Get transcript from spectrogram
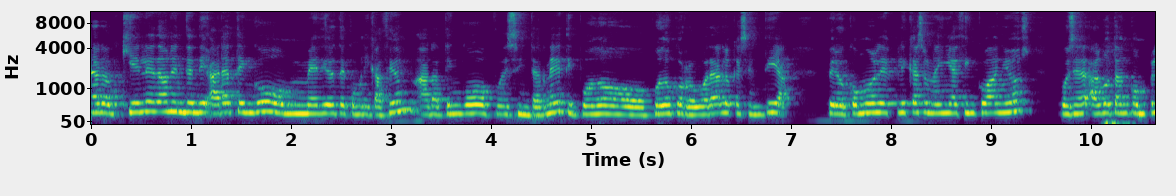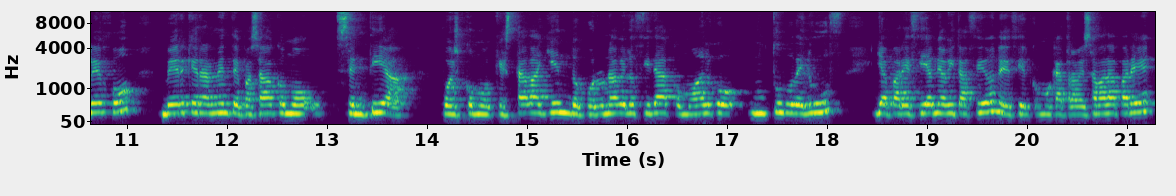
Claro, ¿quién le da un entendimiento? Ahora tengo medios de comunicación, ahora tengo pues internet y puedo, puedo corroborar lo que sentía pero ¿cómo le explicas a una niña de cinco años pues es algo tan complejo, ver que realmente pasaba como sentía pues como que estaba yendo por una velocidad como algo, un tubo de luz y aparecía en mi habitación, es decir, como que atravesaba la pared,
